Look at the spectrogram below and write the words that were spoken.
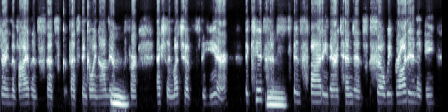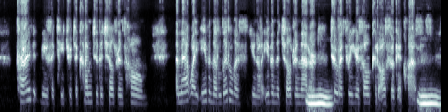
during the violence that's that's been going on there mm. for actually much of the year. The kids mm. have been spotty their attendance, so we brought in a private music teacher to come to the children's home. And that way, even the littlest, you know, even the children that are mm. two or three years old could also get classes. Mm.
